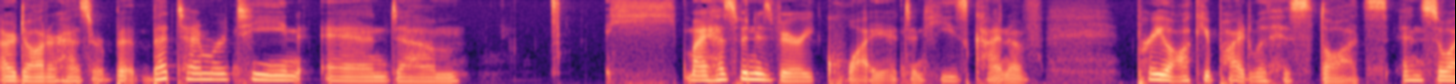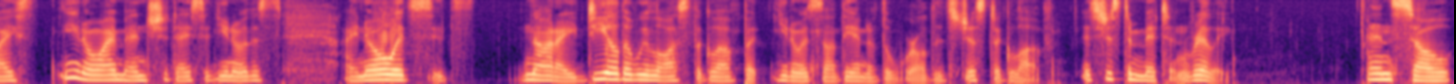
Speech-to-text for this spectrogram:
our daughter has her be- bedtime routine, and um, he, my husband is very quiet, and he's kind of preoccupied with his thoughts. And so I, you know, I mentioned, I said, you know, this, I know it's it's not ideal that we lost the glove, but you know, it's not the end of the world. It's just a glove. It's just a mitten, really. And so,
